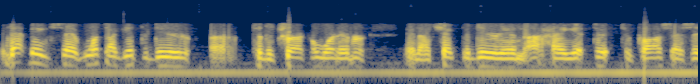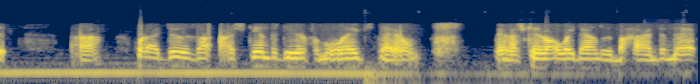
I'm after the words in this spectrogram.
And that being said, once I get the deer uh, to the truck or whatever, and I check the deer in, I hang it to, to process it. Uh, what I do is I, I skin the deer from the legs down, and I skin it all the way down to the behind the neck.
